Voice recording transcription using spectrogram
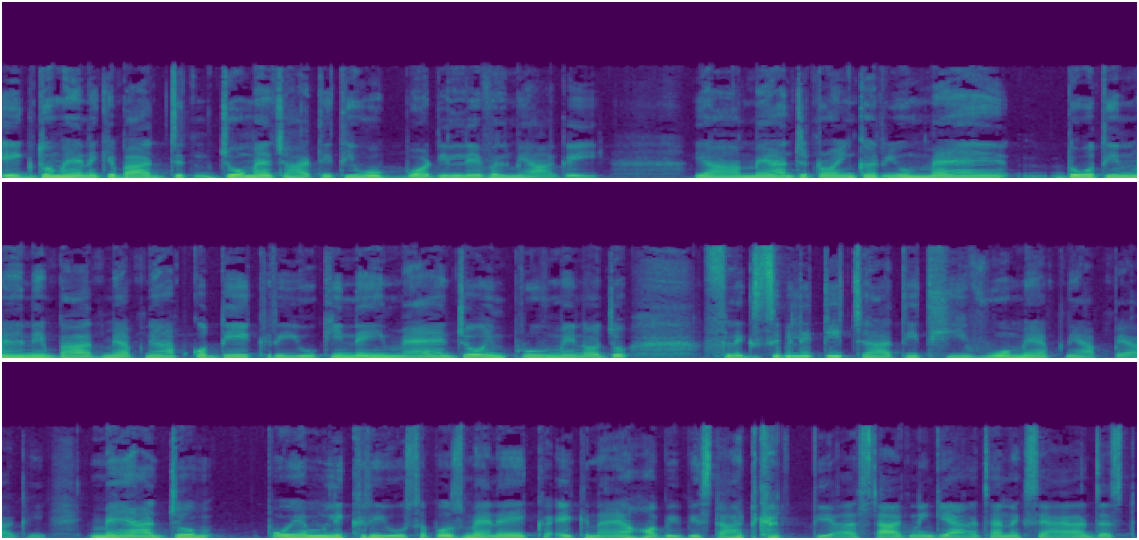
एक दो महीने के बाद जो मैं चाहती थी वो बॉडी लेवल में आ गई। या मैं आज ड्राइंग कर रही हूँ, मैं दो तीन महीने बाद मैं अपने आप को देख रही हूँ कि नहीं, मैं जो इम्प्रूवमेंट और जो फ्लेक्सिबिलिटी चाहती थी, वो मैं अपने आप पे आ गई। मैं आज जो पोएम लिख रही हूँ सपोज़ मैंने एक एक नया हॉबी भी स्टार्ट कर दिया। स्टार्ट नहीं किया, अचानक से आया जस्ट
